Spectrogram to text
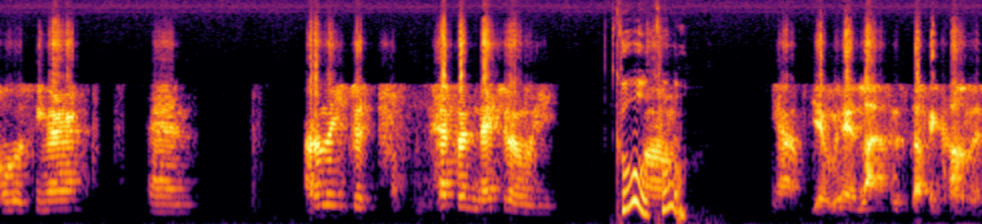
solo singer, and I don't know, it just happened naturally. Cool, Uh, cool. Yeah. Yeah, we had lots of stuff in common.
